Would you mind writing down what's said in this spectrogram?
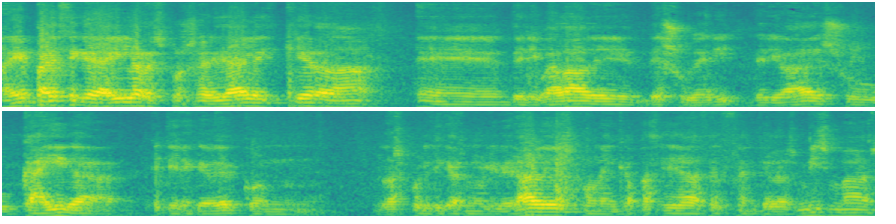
A mí me parece que de ahí la responsabilidad de la izquierda, eh, derivada, de, su deri- derivada de su caída, que tiene que ver con las políticas neoliberales, con la incapacidad de hacer frente a las mismas,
